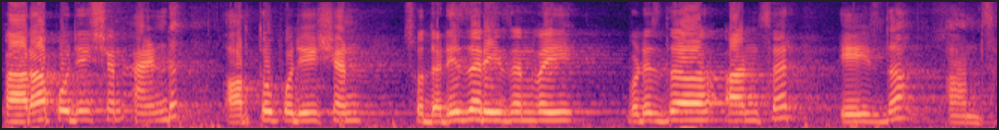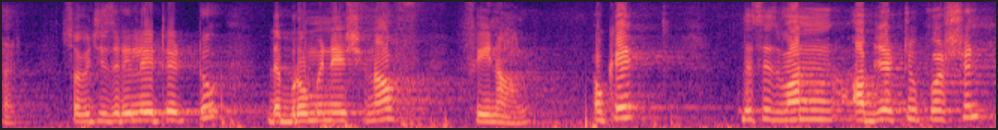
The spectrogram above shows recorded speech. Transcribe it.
para position and ortho position. So that is the reason why what is the answer? A is the answer. So which is related to the bromination of phenol. Okay? This is one objective question.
